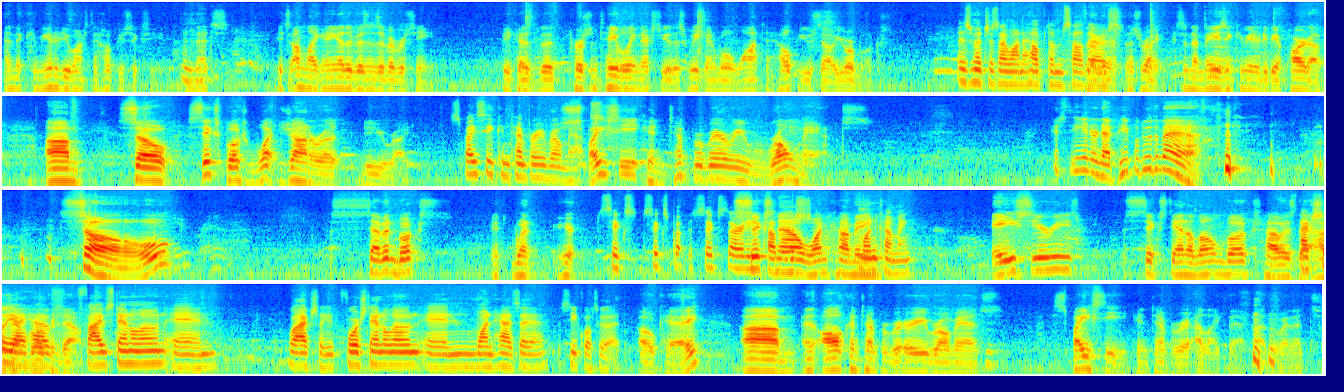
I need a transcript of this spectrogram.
and the community wants to help you succeed. And that's, it's unlike any other business I've ever seen because the person tabling next to you this weekend will want to help you sell your books. As much as I want to help them sell theirs. That's right. It's an amazing community to be a part of. Um, so, six books. What genre do you write? Spicy contemporary romance. Spicy contemporary romance. It's the internet. People do the math. so, seven books. It went here. Six, six, six already Six published. now, one coming. One coming. A series, six standalone books. How is that? Actually, I How's that have broken down? five standalone and, well, actually, four standalone and one has a sequel to it. Okay. Um, and all contemporary romance, spicy contemporary. I like that, by the way. That's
